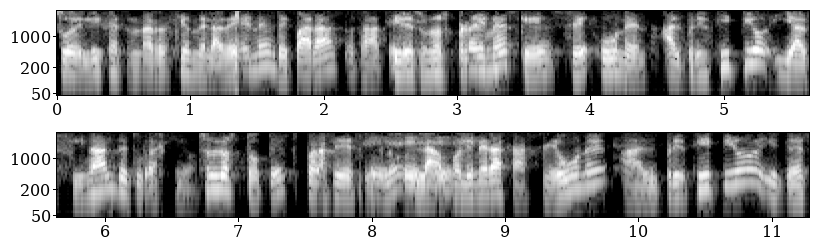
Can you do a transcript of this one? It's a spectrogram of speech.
Tú eliges una región del ADN, te paras, o sea, tienes unos primers que se unen al principio y al final de tu región. Son los topes, por así decirlo. sí, la polimerasa se une al principio y entonces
